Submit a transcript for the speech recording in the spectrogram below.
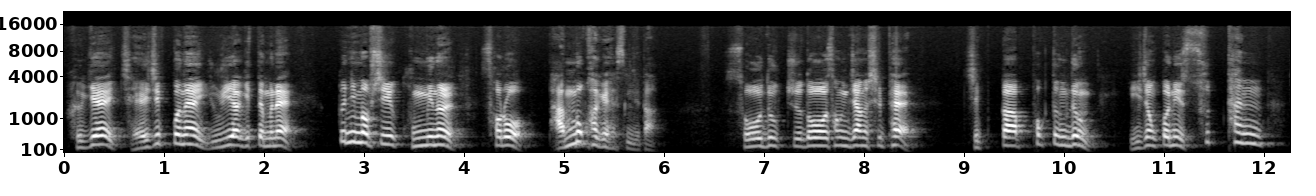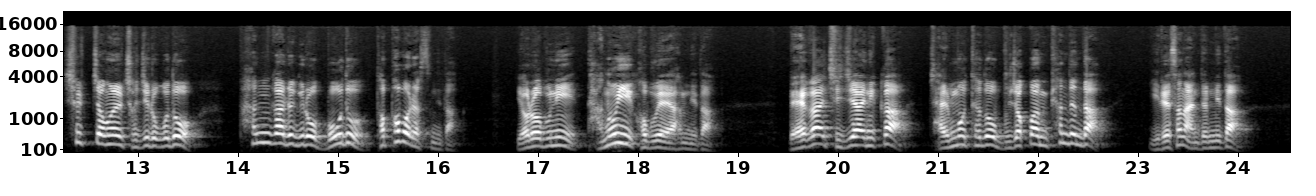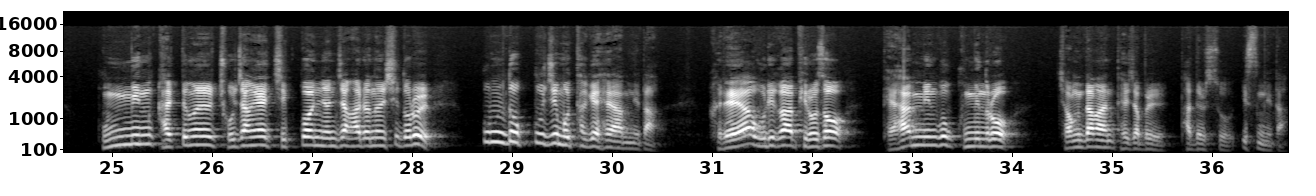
그게 재집권에 유리하기 때문에 끊임없이 국민을 서로 반목하게 했습니다. 소득주도 성장 실패, 집값 폭등 등 이 정권이 숱한 실정을 저지르고도 편가르기로 모두 덮어버렸습니다. 여러분이 단호히 거부해야 합니다. 내가 지지하니까 잘못해도 무조건 편든다. 이래선 안 됩니다. 국민 갈등을 조장해 집권 연장하려는 시도를 꿈도 꾸지 못하게 해야 합니다. 그래야 우리가 비로소 대한민국 국민으로 정당한 대접을 받을 수 있습니다.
